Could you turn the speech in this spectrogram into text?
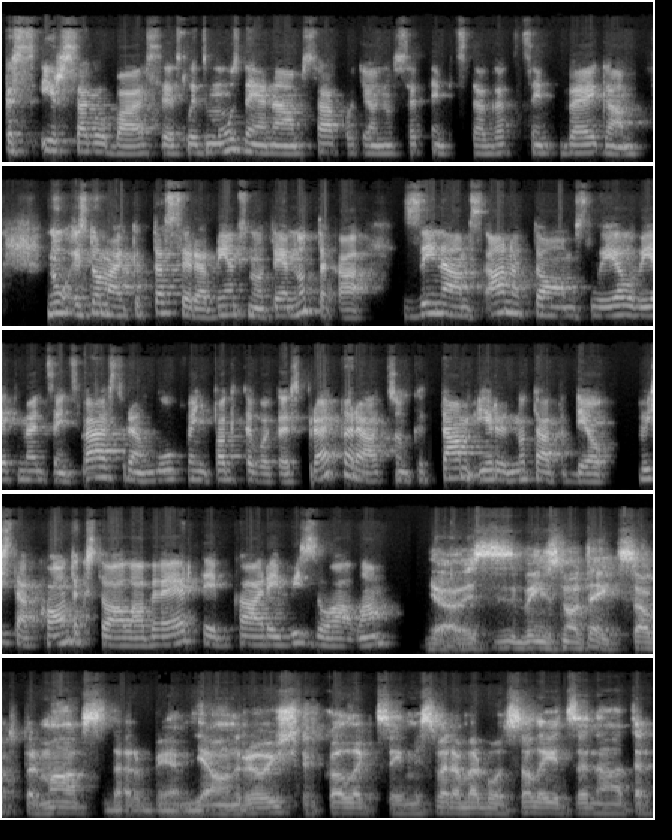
kas ir saglabājusies līdz mūsdienām, sākot jau no 17. gadsimta beigām. Nu, es domāju, ka tas ir viens no tiem nu, zināms anatoms, liela vieta medicīnas vēsturē, un lūk, viņa pagatavotais preparāts, un ka tam ir nu, jau viss tā kontekstuālā vērtība, kā arī vizuālā. Jā, es viņus noteikti sauktu par mākslas darbiem. Ja un Ruīša kolekciju mēs varam varbūt salīdzināt ar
